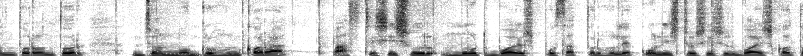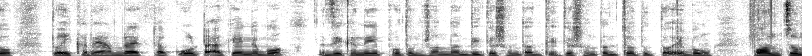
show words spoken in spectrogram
অন্তর অন্তর জন্মগ্রহণ করা পাঁচটি শিশুর মোট বয়স পঁচাত্তর হলে কনিষ্ঠ শিশুর বয়স কত? তো এখানে আমরা একটা কোট আঁকে নেব, যেখানে প্রথম সন্তান, দ্বিতীয় সন্তান, তৃতীয় সন্তান, চতুর্থ এবং পঞ্চম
